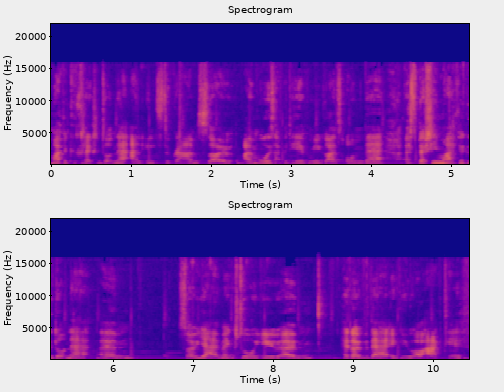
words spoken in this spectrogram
myfigurecollection.net and Instagram. So I'm always happy to hear from you guys on there, especially myfigure.net. Um, so yeah, make sure you um, head over there if you are active.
